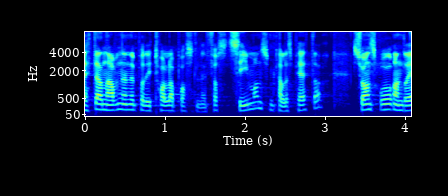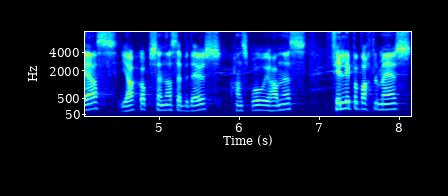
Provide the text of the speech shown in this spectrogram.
Dette er navnene på de tolv apostlene. Først Simon, som kalles Peter. Så hans bror Andreas, Jakob, sønn av Sebedeus, hans bror Johannes, Philip og Bartlomeus,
